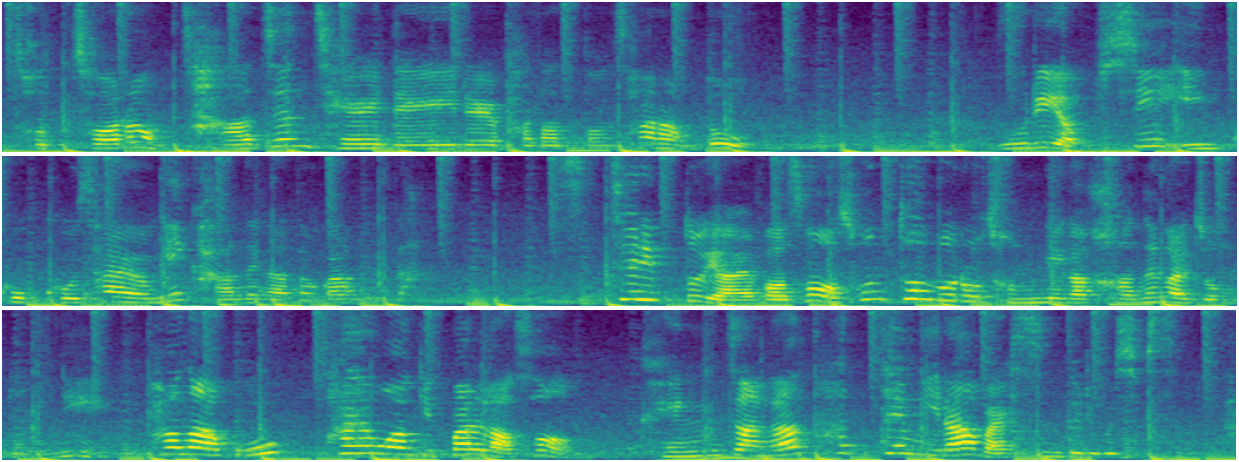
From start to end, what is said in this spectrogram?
저처럼 잦은 젤 네일을 받았던 사람도 무리 없이 인코코 사용이 가능하다고 합니다. 스트립도 얇아서 손톱으로 정리가 가능할 정도이니 편하고 사용하기 빨라서 굉장한 핫템이라 말씀드리고 싶습니다.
